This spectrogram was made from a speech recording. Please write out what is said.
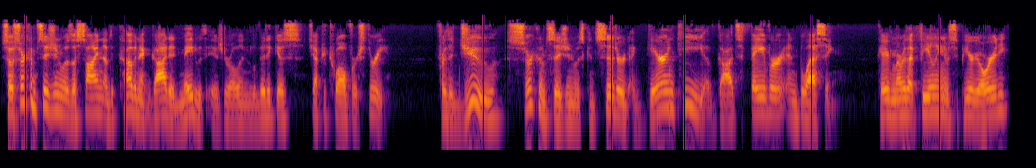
So circumcision was a sign of the covenant God had made with Israel in Leviticus chapter 12 verse 3. For the Jew, circumcision was considered a guarantee of God's favor and blessing. Okay, remember that feeling of superiority?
